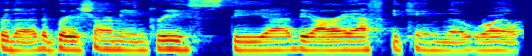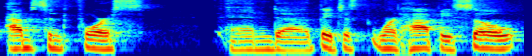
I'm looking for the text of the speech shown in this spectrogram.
for the, the British Army in Greece, the uh, the RAF became the Royal Absent Force, and uh, they just weren't happy. So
